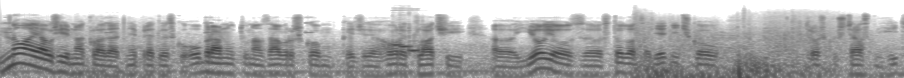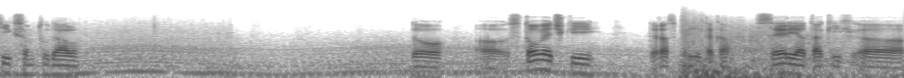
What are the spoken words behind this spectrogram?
No a ja už idem nakladať nepriateľskú obranu tu na závrškom, keďže hore tlačí uh, Jojo s 121. Trošku šťastný hitík som tu dal do uh, stovečky. Teraz príde taká séria takých uh,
